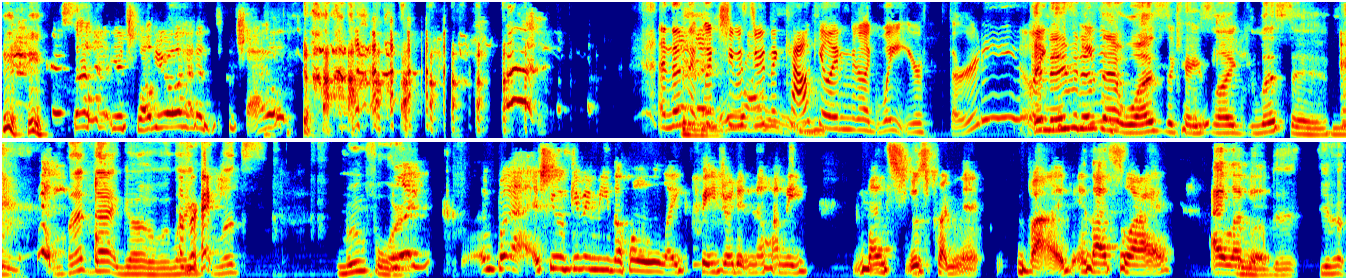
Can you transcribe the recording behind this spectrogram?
your son, your 12 year old had a child. And then when she was doing the calculating, they're like, "Wait, you're 30?" Like, and even if even- that was the case, like, listen, let that go. Like, Right. let's move forward. like but she was giving me the whole like Phaedra didn't know how many months she was pregnant vibe and that's why I I love it loved it. Yep.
